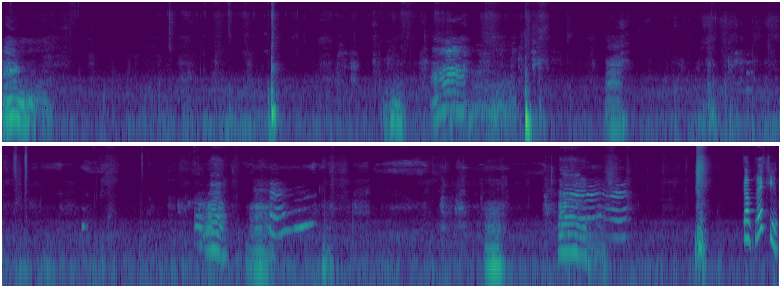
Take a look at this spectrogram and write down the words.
Um, yeah. Yeah. Yeah. Mm. mm. mm. God bless you.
